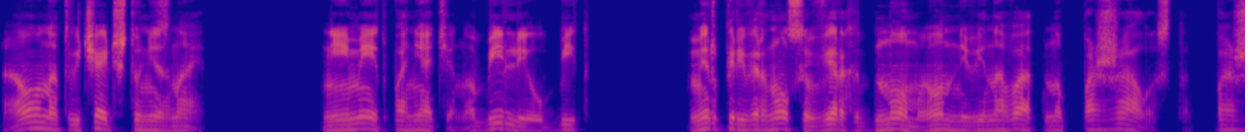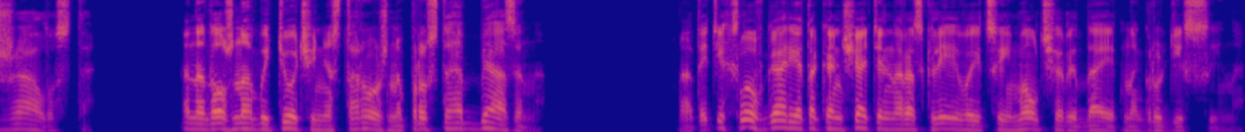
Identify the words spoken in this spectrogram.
А он отвечает, что не знает. Не имеет понятия, но Билли убит. Мир перевернулся вверх дном, и он не виноват, но, пожалуйста, пожалуйста. Она должна быть очень осторожна, просто обязана. От этих слов Гарриет окончательно расклеивается и молча рыдает на груди сына.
